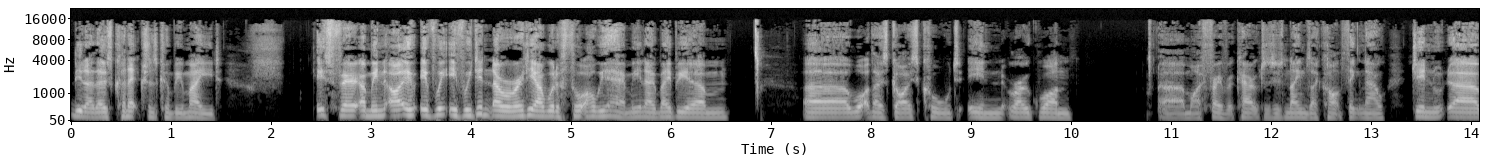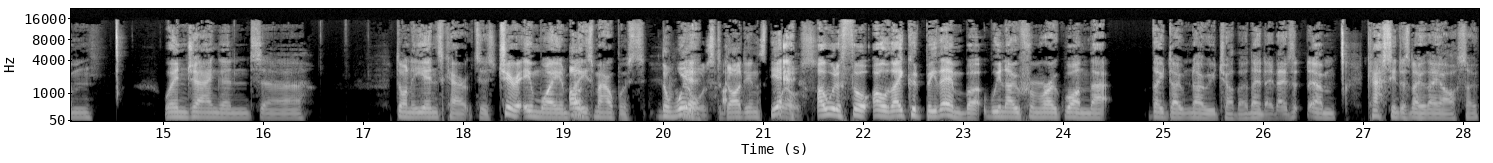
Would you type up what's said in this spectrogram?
you know those connections can be made. It's very. I mean, if we if we didn't know already, I would have thought, oh yeah, you know, maybe um, uh, what are those guys called in Rogue One? Uh, my favorite characters whose names I can't think now. Jin, um, Wen Zhang and uh, Donnie Yen's characters, Chirrut Imwe and Oh, Baze Malbus. The Whills, the Guardians, Yeah, Whills. I would have thought, oh, they could be them, but we know from Rogue One that they don't know each other. They, they, they um, Cassian doesn't know who they are. So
